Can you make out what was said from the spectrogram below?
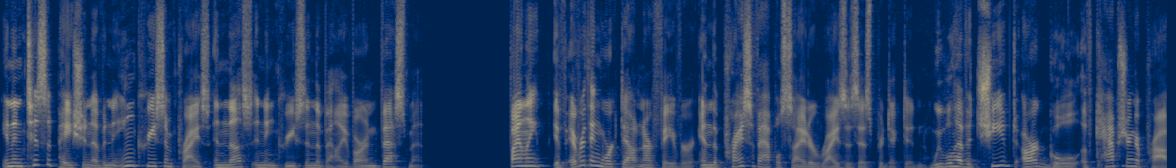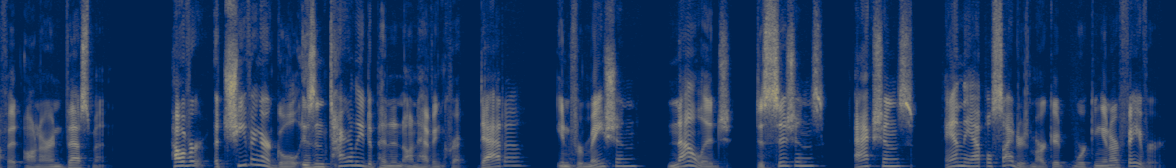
in anticipation of an increase in price and thus an increase in the value of our investment. Finally, if everything worked out in our favor and the price of apple cider rises as predicted, we will have achieved our goal of capturing a profit on our investment. However, achieving our goal is entirely dependent on having correct data, information, knowledge, decisions, actions, and the apple ciders market working in our favor.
